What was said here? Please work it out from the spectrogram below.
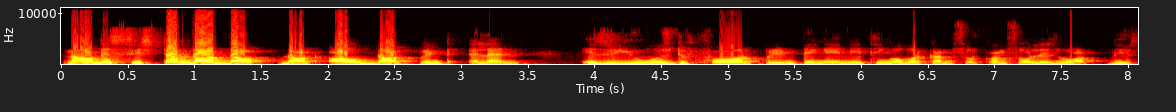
Now this system dot dot, dot out dot print ln is used for printing anything over console. Console is what? This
